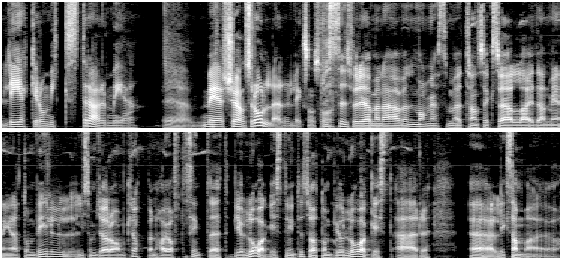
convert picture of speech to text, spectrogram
leker och mixtrar med eh, med könsroller. Liksom så. Precis, för det, jag menar även många som är transsexuella i den meningen att de vill liksom göra om kroppen har ju oftast inte ett biologiskt. Det är inte så att de biologiskt är eh, liksom eh,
